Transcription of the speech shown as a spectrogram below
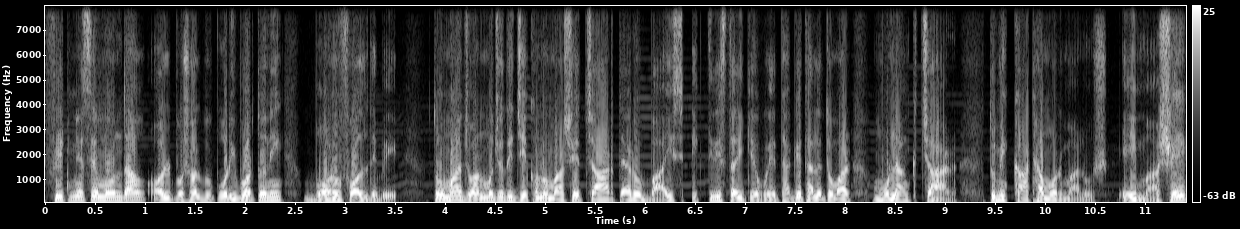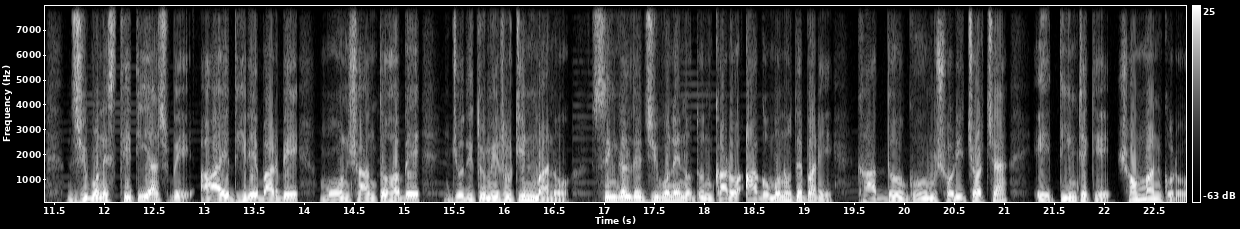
ফিটনেসে মন দাও, অল্প স্বল্প পরিবর্তনই বড় ফল দেবে। তোমার জন্ম যদি যে কোনো মাসে চার, তেরো, বাইশ, একত্রিশ তারিখে হয়ে থাকে, তাহলে তোমার মূলাঙ্ক চার। তুমি কাঠামোর মানুষ। এই মাসে জীবনে স্থিতি আসবে, আয় ধীরে বাড়বে, মন শান্ত হবে। যদি তুমি রুটিন মানো, সিঙ্গেলদের জীবনে নতুন কারও আগমন হতে পারে। খাদ্য, ঘুম, শরীরচর্চা, এই তিনটেকে সম্মান করো।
